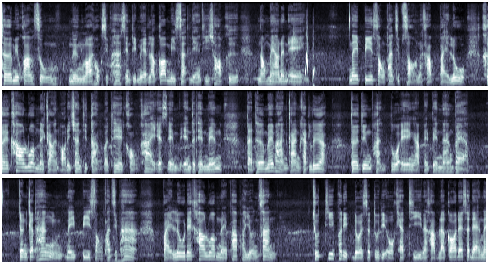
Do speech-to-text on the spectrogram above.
เธอมีความสูง 165 เซนติเมตรแล้วก็มีสัตว์เลี้ยงที่ชอบคือน้องแมวนั่นเอง ในปี 2012 นะครับไปลู่เคยเข้าร่วมในการออดิชั่นที่ต่างประเทศของค่าย SM Entertainment แต่เธอไม่ผ่านการคัดเลือก เธอจึงผ่านตัวเองอะไปเป็นนางแบบจนกระทั่งในปี 2015 ไปลู่ได้เข้าร่วมในภาพยนตร์สั้น ชุดที่ผลิตโดยสตูดิโอแคททีนะครับ แล้วก็ได้แสดงใน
